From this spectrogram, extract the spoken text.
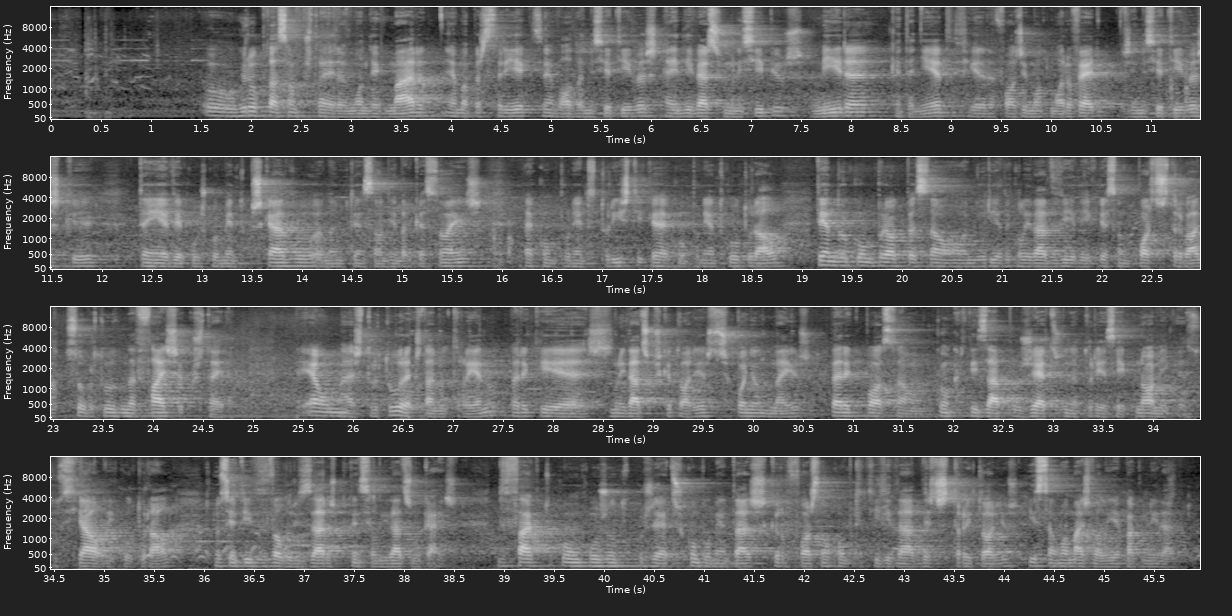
O Grupo de Ação Costeira Mondegomar é uma parceria que desenvolve iniciativas em diversos municípios, Mira, Cantanhede, Figueira da Foz e Montemoro Velho. As iniciativas que têm a ver com o escoamento do pescado, a manutenção de embarcações, a componente turística, a componente cultural, tendo como preocupação a melhoria da qualidade de vida e a criação de postos de trabalho, sobretudo na faixa costeira. É uma estrutura que está no terreno para que as comunidades pescatórias disponham de meios para que possam concretizar projetos de natureza económica, social e cultural no sentido de valorizar as potencialidades locais. De facto, com um conjunto de projetos complementares que reforçam a competitividade destes territórios e são uma mais-valia para a comunidade.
